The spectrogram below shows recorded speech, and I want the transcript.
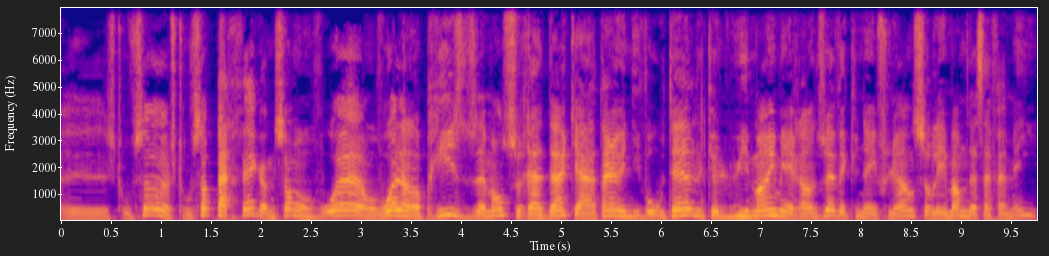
Euh, je trouve ça je trouve ça parfait comme ça on voit on voit l'emprise du démon sur Adam qui a atteint un niveau tel que lui-même est rendu avec une influence sur les membres de sa famille.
